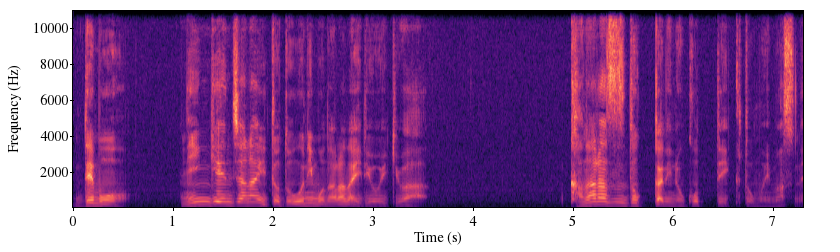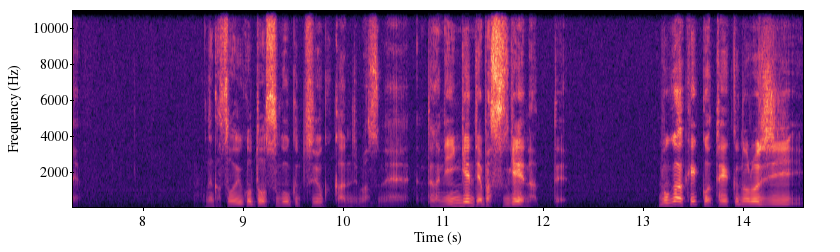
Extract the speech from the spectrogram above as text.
でも人間じゃないとどうにもならない領域は必ずどっかに残っていくと思いますね。なんかそういうことをすごく強く感じますね。だから人間ってやっぱすげえなって。僕は結構テクノロジ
